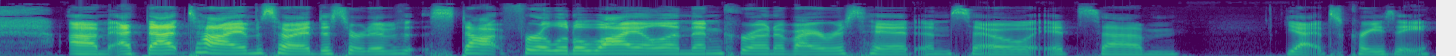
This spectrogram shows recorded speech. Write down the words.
um, at that time. So I had to sort of stop for a little while and then coronavirus hit. And so it's, um, yeah, it's crazy.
